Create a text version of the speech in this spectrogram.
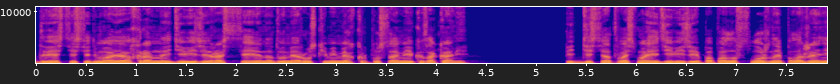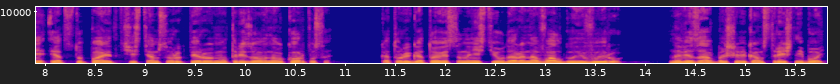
207-я охранная дивизия рассеяна двумя русскими мехкорпусами и казаками. 58-я дивизия попала в сложное положение и отступает к частям 41-го моторизованного корпуса, который готовится нанести удары на Валгу и Выру, навязав большевикам встречный бой.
